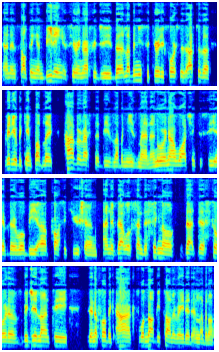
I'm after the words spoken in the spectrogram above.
and insulting and beating a Syrian refugee. The Lebanese security forces, after the video became public, have arrested these Lebanese men, and we're now watching to see if there will be a prosecution and if that will send a signal that this sort of vigilante xenophobic act will not be tolerated in Lebanon.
